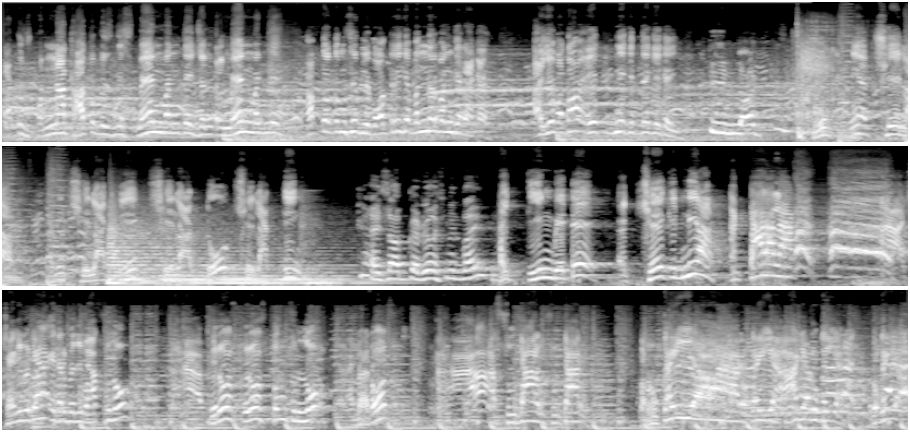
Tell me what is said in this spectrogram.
क्या कुछ बनना था तो बिजनेसमैन बनते जेंटलमैन बनते। अब तो तुम सिर्फ़ लेबोरेटरी के बंदर बन के रह गए। आ, ये बताओ एक किडनी कितने की गई? तीन लाख। वो किडनियाँ छह लाख। छह लाख एक छह लाख दो छह लाख तीन। क्या हिसाब कर रहे हो हसमत भाई? भाई तीन बेटे छह किडनियाँ अट्ठारह लाख। शरी बेटा इधर मेरी बात सुनो। फिरोज फिरोज तुम सुन लो। बहरोज। सुल्तान सुल्तान। रुकैया रुकैया आ जा रुकैया। रुकैया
